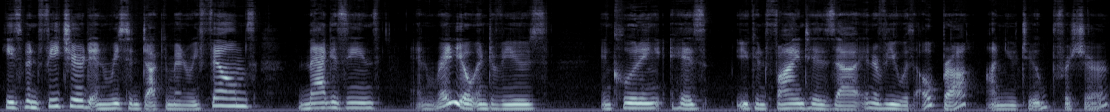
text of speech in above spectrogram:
He's been featured in recent documentary films, magazines, and radio interviews, including his. You can find his uh, interview with Oprah on YouTube for sure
